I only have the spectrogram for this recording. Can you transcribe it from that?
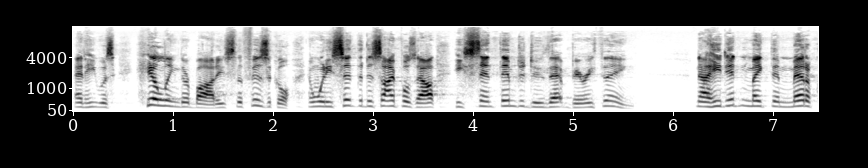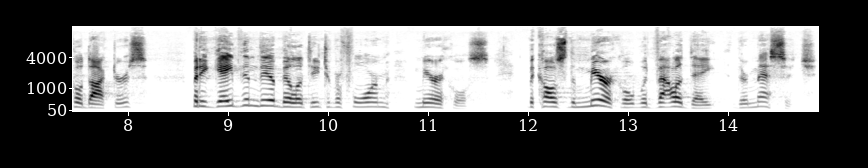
and he was healing their bodies, the physical. And when he sent the disciples out, he sent them to do that very thing. Now, he didn't make them medical doctors, but he gave them the ability to perform miracles because the miracle would validate their message.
